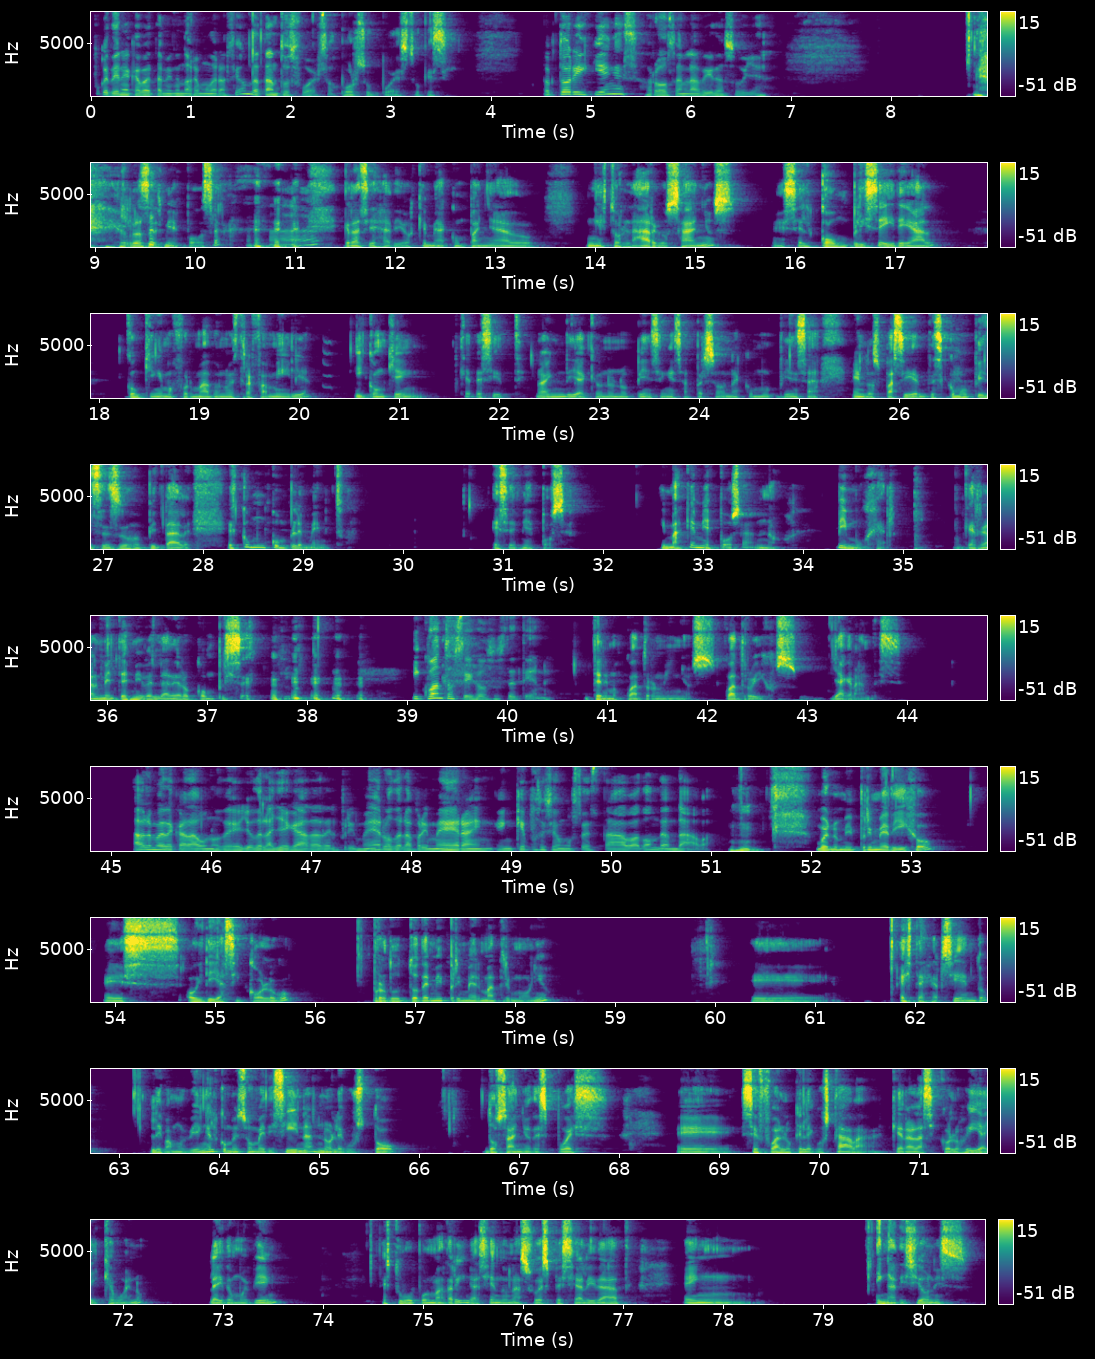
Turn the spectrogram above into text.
porque tiene que haber también una remuneración de tanto esfuerzo. Por supuesto que sí. Doctor, ¿y quién es Rosa en la vida suya? Rosa es mi esposa. Gracias a Dios que me ha acompañado en estos largos años. Es el cómplice ideal con quien hemos formado nuestra familia y con quien, ¿qué decirte? No hay un día que uno no piense en esa persona como piensa en los pacientes, como piensa en sus hospitales. Es como un complemento. Esa es mi esposa. Y más que mi esposa, no, mi mujer, que realmente es mi verdadero cómplice. ¿Y cuántos hijos usted tiene? Tenemos cuatro niños, cuatro hijos, ya grandes. Hábleme de cada uno de ellos, de la llegada del primero, de la primera, en, qué posición usted estaba, dónde andaba. Bueno, mi primer hijo es hoy día psicólogo, producto de mi primer matrimonio. Eh, está ejerciendo, le va muy bien, él comenzó medicina, no le gustó, dos años después eh, se fue a lo que le gustaba, que era la psicología, y qué bueno, le ha ido muy bien estuvo por Madrid haciendo una su especialidad en, en adiciones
